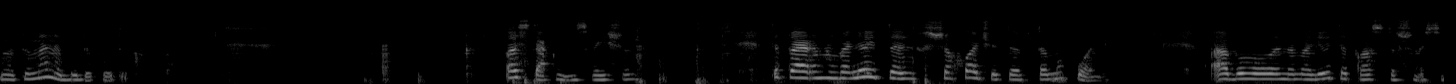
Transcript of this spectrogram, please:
От у мене буде кутик. Ось так у нас вийшло. Тепер намалюйте, що хочете в тому колі. Або намалюйте просто щось.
